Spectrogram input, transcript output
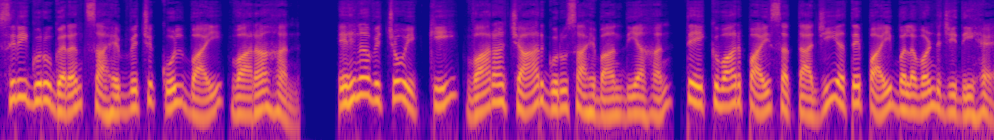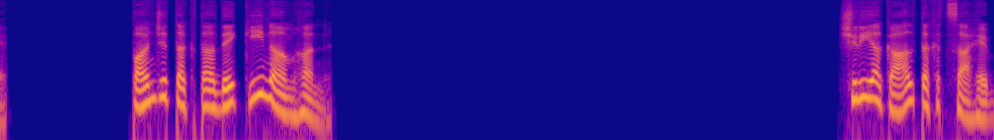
ਸ੍ਰੀ ਗੁਰੂ ਗ੍ਰੰਥ ਸਾਹਿਬ ਵਿੱਚ ਕੁੱਲ 22 ਵਾਰਾਂ ਹਨ ਇਹਨਾਂ ਵਿੱਚੋਂ 21 ਵਾਰਾਂ ਚਾਰ ਗੁਰੂ ਸਾਹਿਬਾਨ ਦੀਆਂ ਹਨ ਤੇ ਇੱਕ ਵਾਰ ਭਾਈ ਸੱਤਾ ਜੀ ਅਤੇ ਭਾਈ ਬਲਵੰਡ ਜੀ ਦੀ ਹੈ। ਪੰਜ ਤਖਤਾਂ ਦੇ ਕੀ ਨਾਮ ਹਨ? ਸ਼੍ਰੀ ਅਕਾਲ ਤਖਤ ਸਾਹਿਬ,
